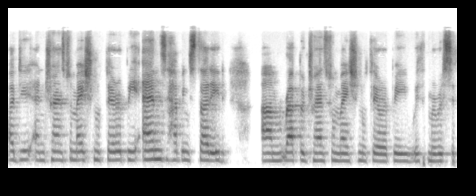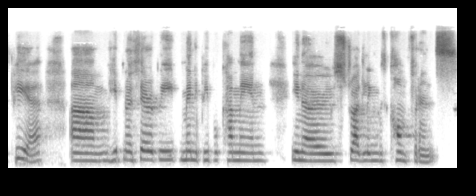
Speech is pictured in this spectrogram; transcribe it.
I did and transformational therapy, and having studied um, rapid transformational therapy with Marissa Peer, um, hypnotherapy. Many people come in, you know, struggling with confidence.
